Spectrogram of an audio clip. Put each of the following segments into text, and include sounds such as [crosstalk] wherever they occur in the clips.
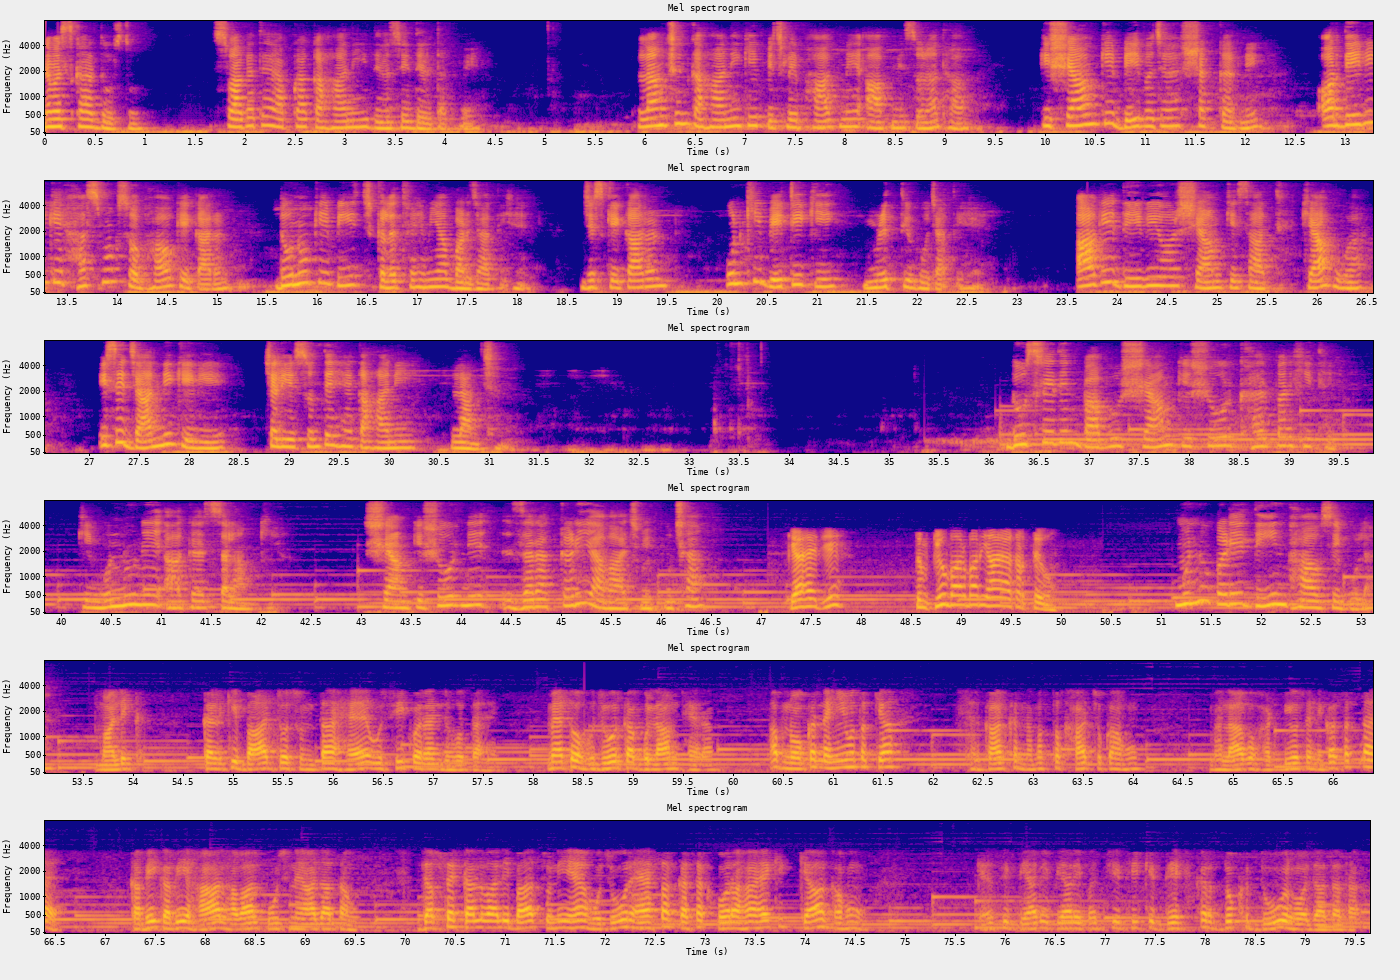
नमस्कार दोस्तों, स्वागत है आपका कहानी दिल से दिल तक में। लांछन कहानी के पिछले भाग में आपने सुना था कि श्याम के बेवजह शक करने और देवी के हसमुख स्वभाव के कारण दोनों के बीच गलतफहमियाँ बढ़ जाती हैं, जिसके कारण उनकी बेटी की मृत्यु हो जाती है। आगे देवी और श्याम के साथ क्या हुआ, इसे जानने के लिए चलिए सुनते हैं कहानी लांछन। दूसरे दिन बाबू श्याम किशोर घर पर ही थे कि मुन्नू ने आकर सलाम किया। श्याम किशोर ने जरा कड़ी आवाज़ में पूछा क्या है जी? तुम क्यों बार बार यहाँ आया करते हो? मुन्नू बड़े दीन भाव से बोला मालिक कल की बात जो सुनता है उसी को रंज होता है। मैं तो हुजूर का गुलाम ठहरा। अब नौकर नहीं हो तो क्या? सरकार का नमक तो खा चुका हूँ। भला वो हड्डियों से निकल सकता है? कभी कभी हाल हवाल पूछने आ जाता हूँ। जब से कल वाली बात सुनी है, हुजूर, ऐसा कसक हो रहा है कि क्या कहूँ? कैसी प्यारी प्यारी बच्ची थी कि देखकर दुख दूर हो जाता था।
